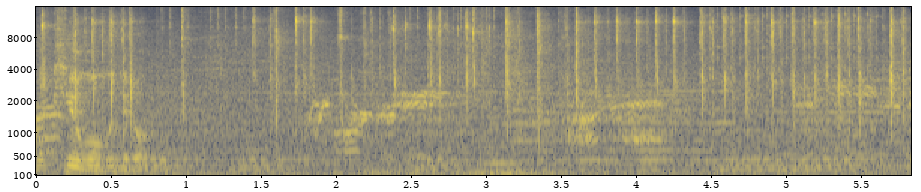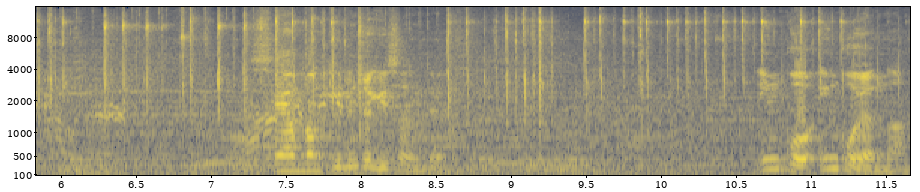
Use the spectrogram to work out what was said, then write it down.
못 키우고 그 뒤로 새 한 번 기른 적이 있었는데 인고 인고였나?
